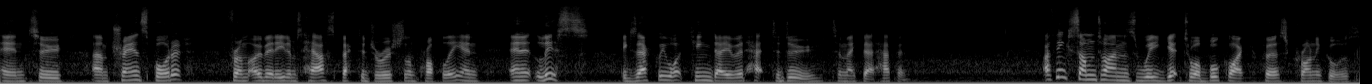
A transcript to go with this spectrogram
and to um, transport it from Obed Edom's house back to Jerusalem properly, and, and it lists exactly what King David had to do to make that happen. I think sometimes we get to a book like First Chronicles,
